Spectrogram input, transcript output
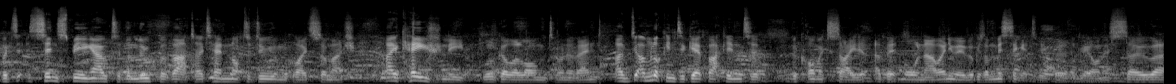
But since being out of the loop of that, I tend not to do them quite so much. I occasionally will go along to an event. I'm, I'm looking to get back into the comic side a, bit more now anyway, because I'm missing it, to be perfectly honest. So uh,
